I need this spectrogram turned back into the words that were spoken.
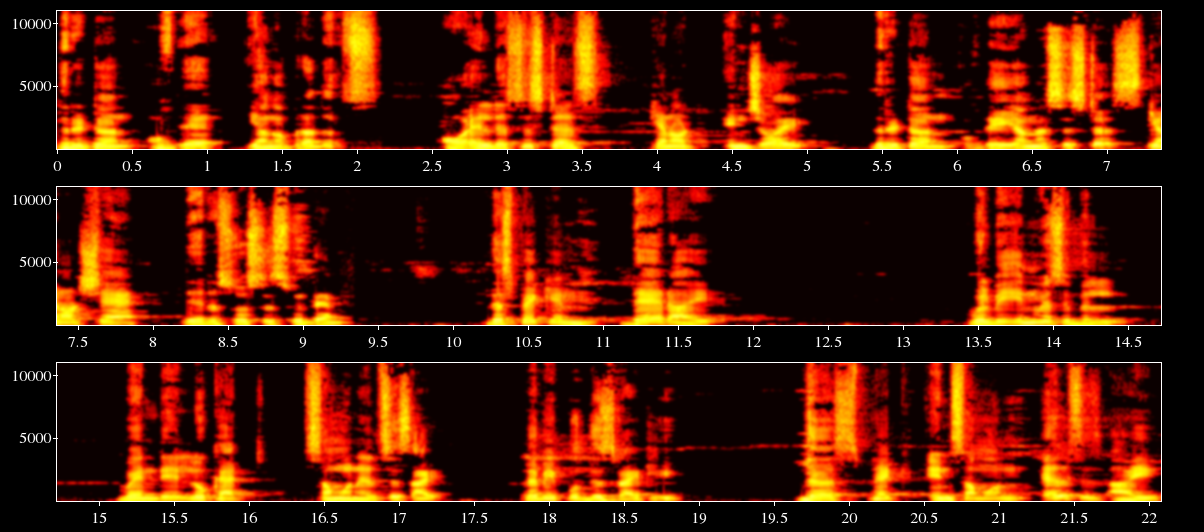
the return of their younger brothers, or elder sisters cannot enjoy the return of their younger sisters, cannot share their resources with them. The speck in their eye will be invisible when they look at someone else's eye. Let me put this rightly. The speck in someone else's eye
